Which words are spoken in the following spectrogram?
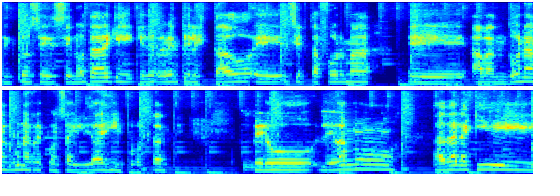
Entonces se nota que, de repente el Estado, eh, en cierta forma, eh, abandona algunas responsabilidades importantes. Pero le vamos a dar aquí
